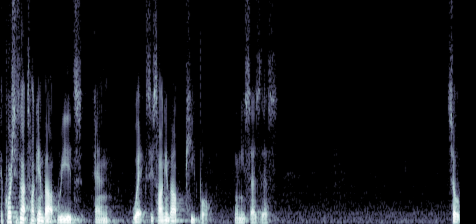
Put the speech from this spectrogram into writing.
of course, he's not talking about reeds and wicks. He's talking about people when he says this. So,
